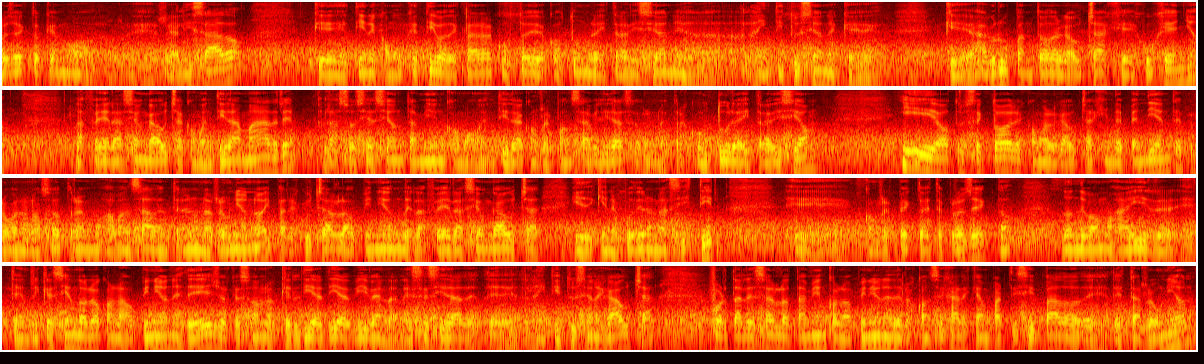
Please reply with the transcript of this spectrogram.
proyecto que hemos eh, realizado que tiene como objetivo declarar custodio de costumbres y tradiciones a, las instituciones que, que agrupan todo el gauchaje jujeño, la Federación Gaucha como entidad madre, la asociación también como entidad con responsabilidad sobre nuestra cultura y tradición, y otros sectores como el gauchaje independiente, pero bueno, nosotros hemos avanzado en tener una reunión hoy para escuchar la opinión de la Federación Gaucha y de quienes pudieron asistir eh, con respecto a este proyecto, donde vamos a ir este, enriqueciéndolo con las opiniones de ellos, que son los que el día a día viven la necesidad de, las instituciones gauchas, fortalecerlo también con las opiniones de los concejales que han participado de, esta reunión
